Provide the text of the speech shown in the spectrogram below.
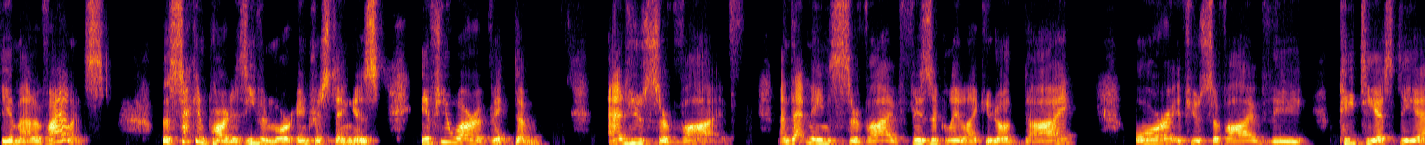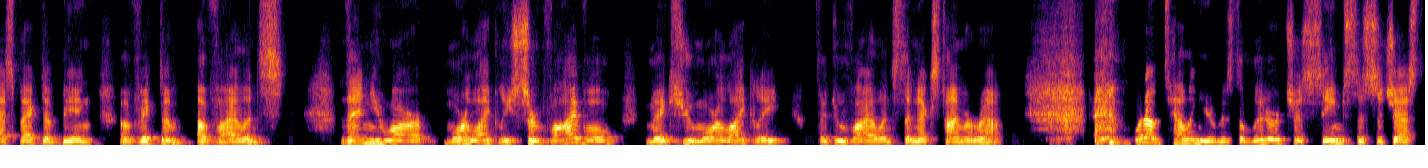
the amount of violence. The second part is even more interesting is if you are a victim and you survive, and that means survive physically, like you don't die, or if you survive the PTSD aspect of being a victim of violence, then you are more likely. Survival makes you more likely to do violence the next time around. what I'm telling you is the literature seems to suggest,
